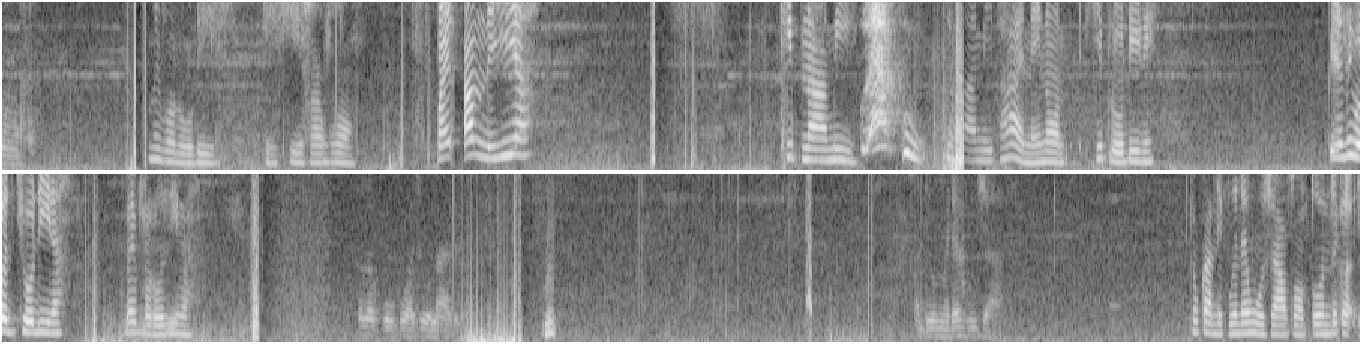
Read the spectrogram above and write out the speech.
มั้งวะไม่บอโลดีกินขี้ข้างคลองเป็ดอันนี้เฮียคลิปนามีคลิปนามีท่ายแน่นอน คลิปโรดีนี่ก็ยังที่ว่าโชว์ดีนะ ได้มาโรดีมาแล้วเรากูกว่าโชว์ไลน์ไปแล้วอันเดียวไม่ ได้ผู้ชายกับการที่เพื่อนได้หัวช้างสองต้นแล้วก็เอ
